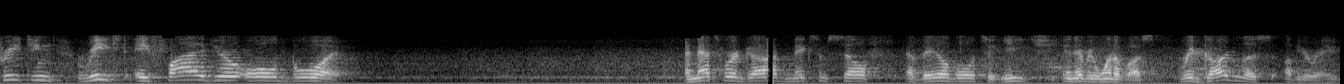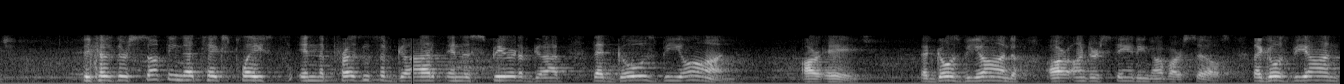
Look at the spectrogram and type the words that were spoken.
preaching reached a five-year-old boy. And that's where God makes himself available to each and every one of us, regardless of your age. Because there's something that takes place in the presence of God, in the Spirit of God, that goes beyond our age, that goes beyond our understanding of ourselves, that goes beyond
